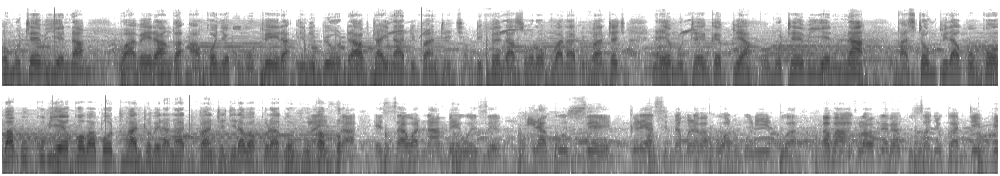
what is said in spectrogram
omuteebi yenna bw'abeera nga akonye ku mupiira in build up talina advantage defender asobola okuba na advantage naye muteeke pya omuteebi yenna kasita omupiira gukoba gukubyeko oba botuhani tobeera na advantage era bakulaga omuvubuka essaawa namba eweze mpira gusse. Kleya sinnamulabako wano mulindwa abakulaba kulabya ku sanyuka tv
